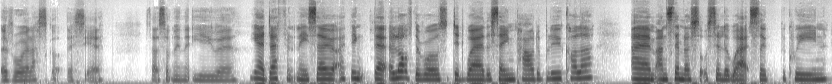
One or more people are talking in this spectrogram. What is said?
of Royal Ascot this year. Is that something that you... Uh, Yeah, definitely. So I think that a lot of the royals did wear the same powder blue colour um, and similar sort of silhouettes. So the Queen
